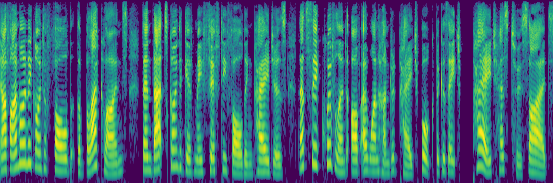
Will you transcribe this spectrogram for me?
Now if I'm only going to fold the black lines, then that's going to give me 50 folding pages. That's the equivalent of a 100 page book because each page has two sides.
